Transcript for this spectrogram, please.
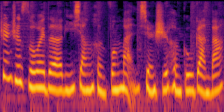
正是所谓的理想很丰满，现实很骨感吧。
